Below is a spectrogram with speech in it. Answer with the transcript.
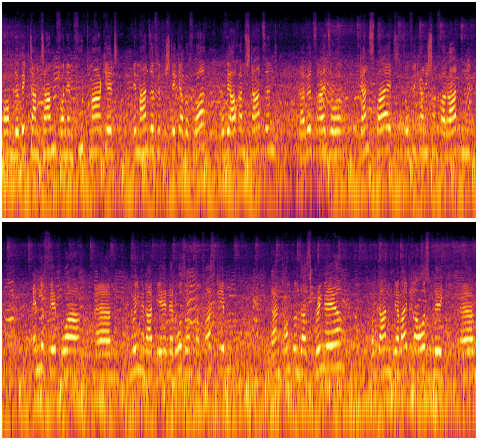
vom Le Big Tam Tam, von dem Food Market im Hanseviertel steht ja bevor, wo wir auch am Start sind. Da wird es also ganz bald, so viel kann ich schon verraten, Ende Februar ähm, New England IPA in der Dose und vom Fass geben. Dann kommt unser Spring Ale und dann der weitere Ausblick ähm,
